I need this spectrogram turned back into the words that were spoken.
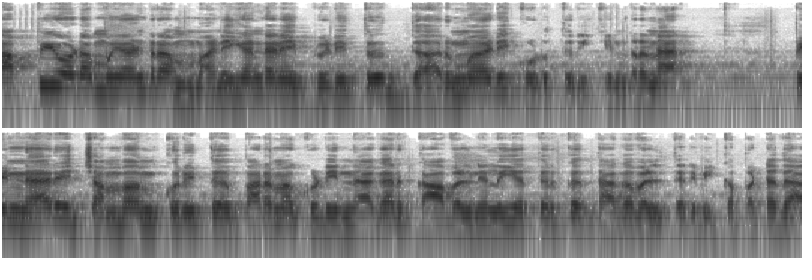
தப்பியோட முயன்ற மணிகண்டனை பிடித்து தர்மடி கொடுத்திருக்கின்றனர். பின்னர் இச்சம்பவம் குறித்து பரமக்குடி நகர் காவல் நிலையத்திற்கு தகவல் தெரிவிக்கப்பட்டது.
